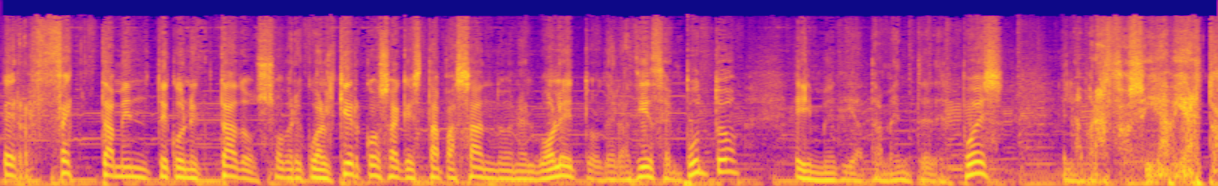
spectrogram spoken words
perfectamente conectados sobre cualquier cosa que está pasando en el boleto de las 10 en punto e inmediatamente después el abrazo sigue abierto.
